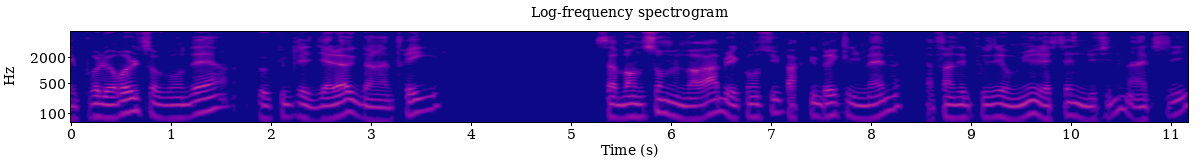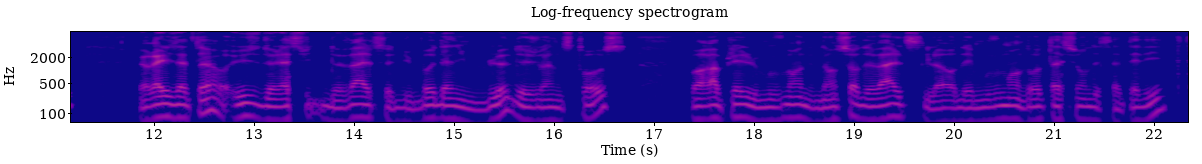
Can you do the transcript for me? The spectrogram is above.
et pour le rôle secondaire qu'occupent les dialogues dans l'intrigue. Sa bande-son mémorable est conçue par Kubrick lui-même, afin d'épouser au mieux les scènes du film. Ainsi, le réalisateur use de la suite de valse du Beau bleu de Johann Strauss pour rappeler le mouvement des danseurs de valse lors des mouvements de rotation des satellites,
